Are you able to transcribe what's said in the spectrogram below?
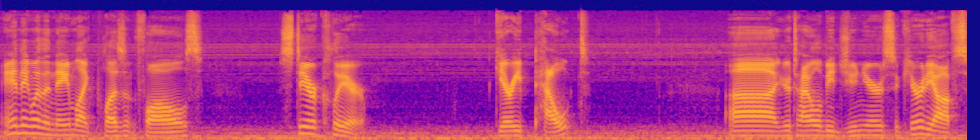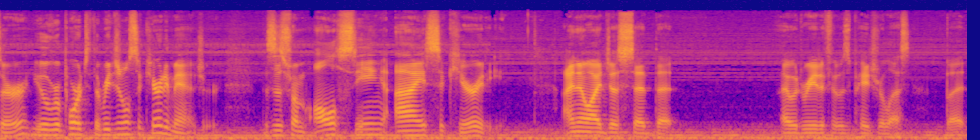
Anything with a name like Pleasant Falls, steer clear. Gary Pout. Uh, your title will be Junior Security Officer. You will report to the Regional Security Manager. This is from All Seeing Eye Security. I know I just said that I would read if it was a page or less, but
